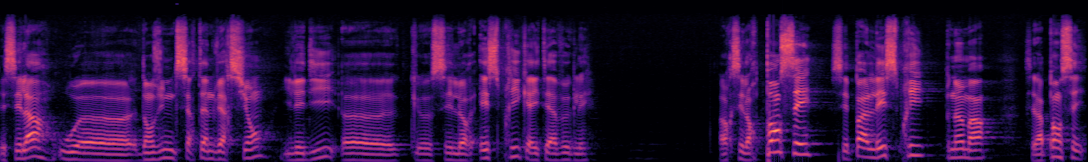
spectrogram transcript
Et c'est là où, euh, dans une certaine version, il est dit euh, que c'est leur esprit qui a été aveuglé. Alors que c'est leur pensée, ce n'est pas l'esprit pneuma, c'est la pensée.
